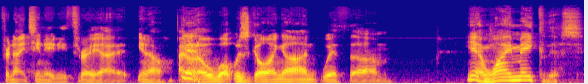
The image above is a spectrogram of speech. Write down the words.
for 1983. I, you know, I yeah. don't know what was going on with. Um, yeah, why make this?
